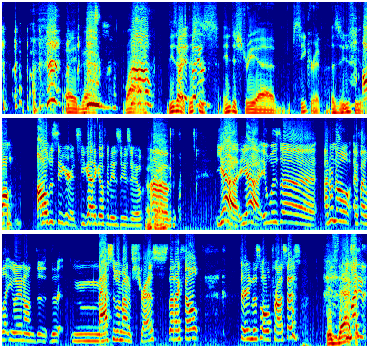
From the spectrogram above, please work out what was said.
Wait, wait. Wow. Oh, These are but- this but is was- industry uh secret. Azuzu. all all the secrets. You got to go for the Zuzu. Okay. Um, yeah, yeah. It was. Uh, I don't know if I let you in on the the massive amount of stress that I felt during this whole process. Is that have-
